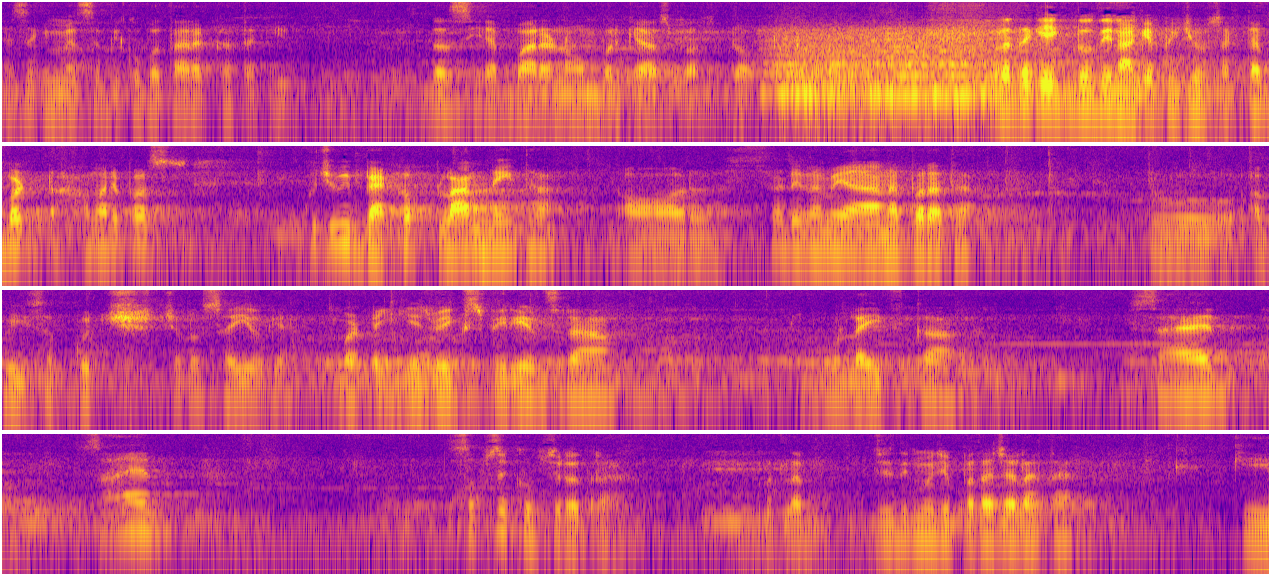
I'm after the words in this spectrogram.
जैसे कि मैं सभी को बता रखा था कि 10 या 12 नवंबर के आसपास डॉक्टर बोला था कि एक दो दिन आगे पीछे हो सकता है बट हमारे पास कुछ भी बैकअप प्लान नहीं था और सडन हमें आना पड़ा था। तो अभी सब कुछ चलो सही हो गया। बट ये जो एक्सपीरियंस रहा, वो लाइफ का, शायद शायद सबसे खूबसूरत रहा। मतलब जिस दिन मुझे पता चला था कि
